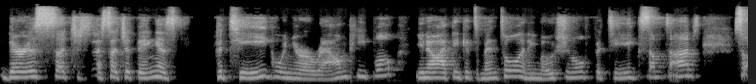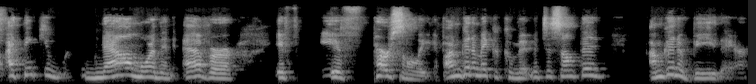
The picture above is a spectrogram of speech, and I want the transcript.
there is such such a thing as fatigue when you're around people. You know, I think it's mental and emotional fatigue sometimes. So I think you now more than ever, if if personally, if I'm going to make a commitment to something, I'm going to be there.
